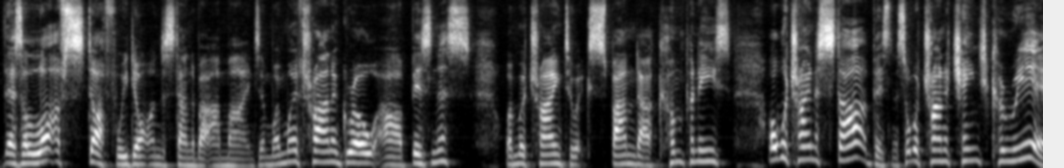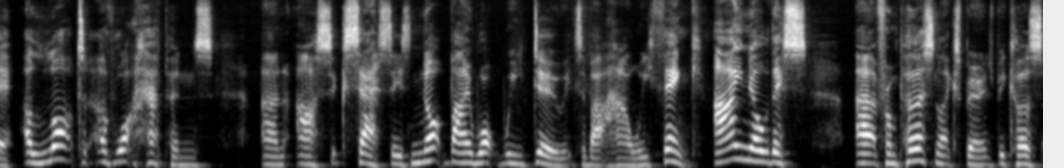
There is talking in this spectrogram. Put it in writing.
there's a lot of stuff we don't understand about our minds. And when we're trying to grow our business, when we're trying to expand our companies, or we're trying to start a business, or we're trying to change career, a lot of what happens and our success is not by what we do, it's about how we think. I know this uh, from personal experience because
